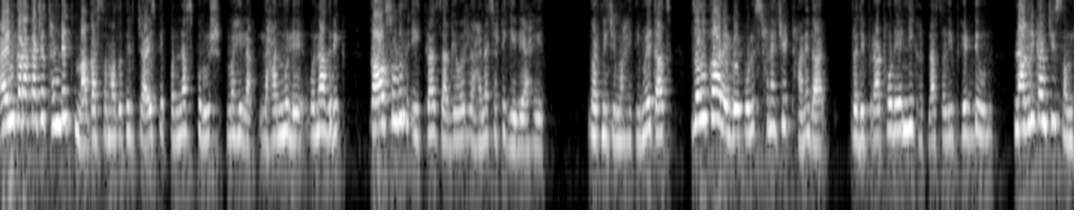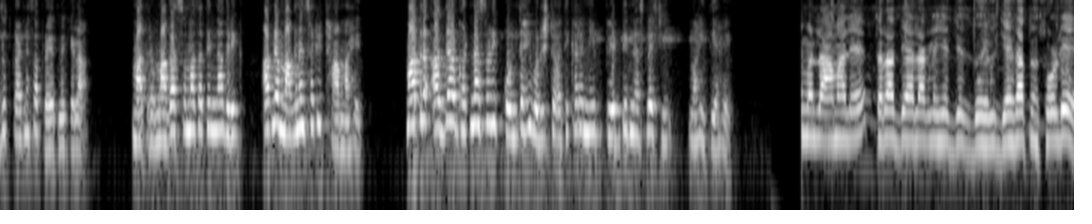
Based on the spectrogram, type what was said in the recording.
ऐन कडाकाच्या थंडीत मागास समाजातील चाळीस ते पन्नास पुरुष महिला लहान मुले व नागरिक गाव सोडून एकला जागेवर राहण्यासाठी गेले आहेत. घटनेची माहिती मिळताच जळुका रेल्वे पोलीस ठाण्याचे ठाणेदार प्रदीप राठोड यांनी घटनास्थळी भेट देऊन नागरिकांची समजूत काढण्याचा प्रयत्न केला. मात्र मागास समाजातील नागरिक आपल्या मागण्यांसाठी ठाम आहेत. मात्र अद्याप घटनास्थळी कोणत्याही वरिष्ठ अधिकाऱ्यांनी भेट दिली नसल्याची माहिती आहे. म्हणलं आम्हाला त्रास द्यायला लागले हे जे जो- जाहिरातून सोडले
